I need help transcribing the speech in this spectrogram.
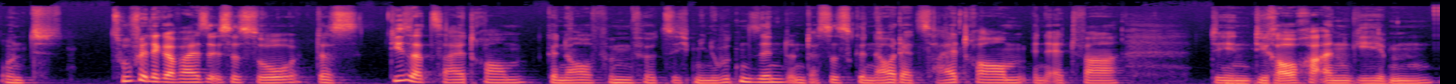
Und zufälligerweise ist es so, dass dieser Zeitraum genau 45 Minuten sind und das ist genau der Zeitraum in etwa, den die Raucher angeben,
